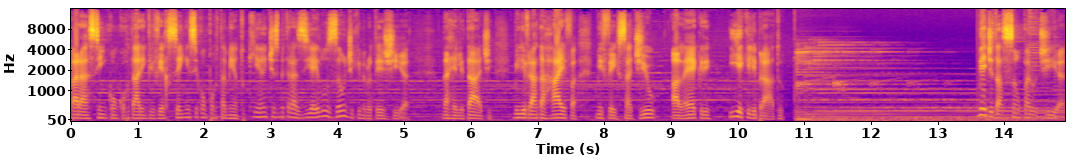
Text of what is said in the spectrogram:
para assim concordar em viver sem esse comportamento que antes me trazia a ilusão de que me protegia. Na realidade, me livrar da raiva me fez sadio, alegre e equilibrado. Meditação para o dia.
